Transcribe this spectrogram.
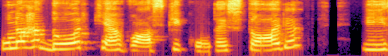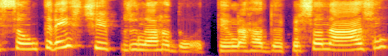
O narrador, que é a voz que conta a história, e são três tipos de narrador. Tem o narrador personagem,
